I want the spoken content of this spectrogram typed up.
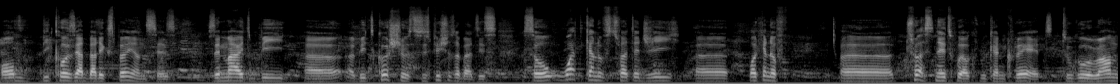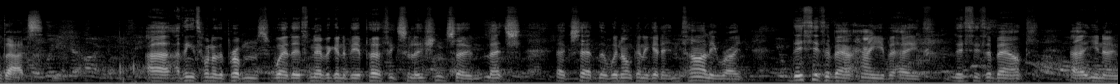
or because they had bad experiences, they might be uh, a bit cautious, suspicious about this. So what kind of strategy, uh, what kind of uh, trust network we can create to go around that? Uh, I think it's one of the problems where there's never going to be a perfect solution, so let's accept that we're not going to get it entirely right. This is about how you behave. This is about, uh, you know,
